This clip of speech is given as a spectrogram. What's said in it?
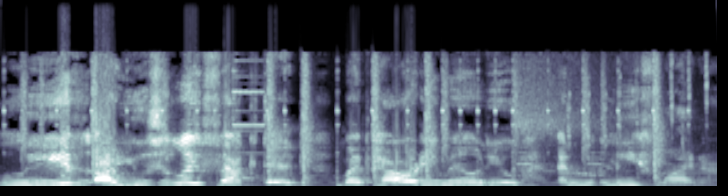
Leaves are usually affected by powdery mildew and leaf miner.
